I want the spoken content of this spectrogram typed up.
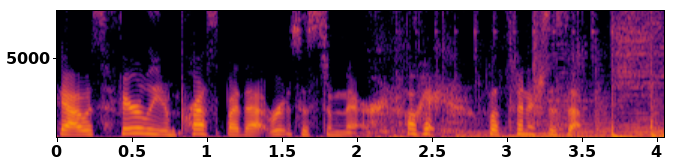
yeah, I was fairly impressed by that root system there. Okay, let's finish this up.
